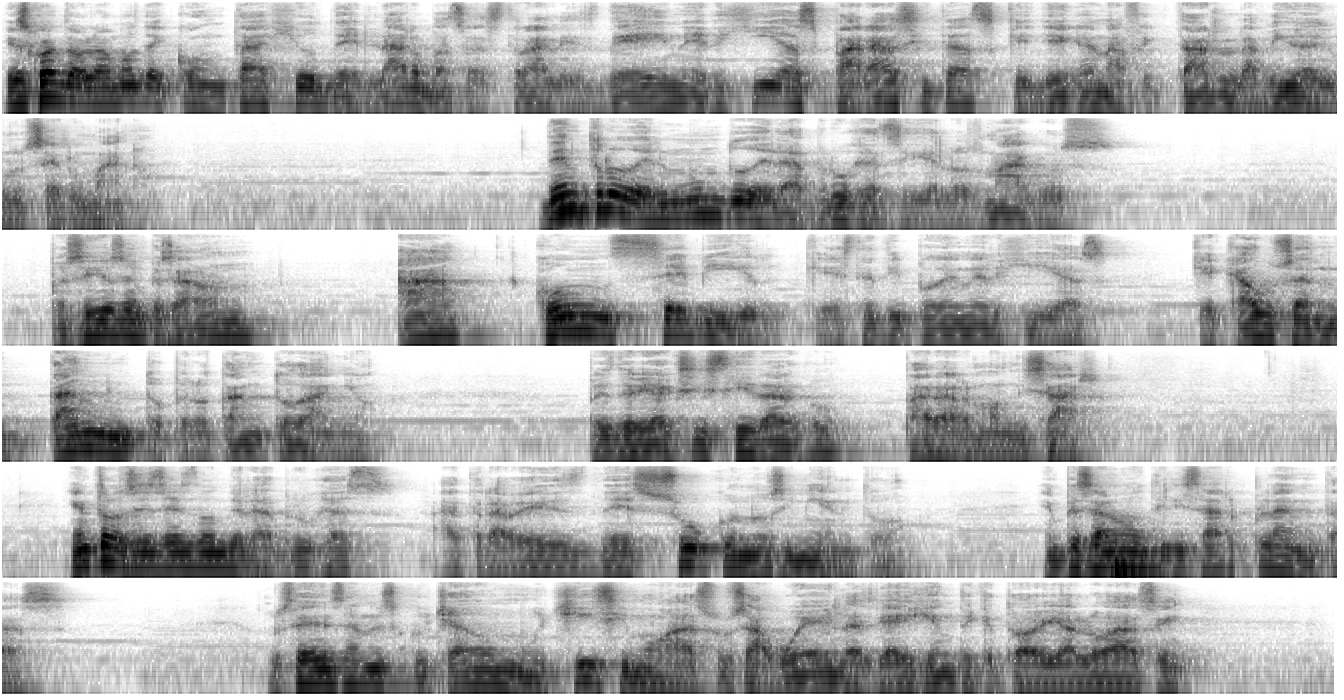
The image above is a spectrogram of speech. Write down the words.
Es cuando hablamos de contagio de larvas astrales, de energías parásitas que llegan a afectar la vida de un ser humano. Dentro del mundo de las brujas y de los magos, pues ellos empezaron a concebir que este tipo de energías que causan tanto pero tanto daño, pues debía existir algo para armonizar entonces es donde las brujas, a través de su conocimiento, empezaron a utilizar plantas. Ustedes han escuchado muchísimo a sus abuelas, y hay gente que todavía lo hace,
